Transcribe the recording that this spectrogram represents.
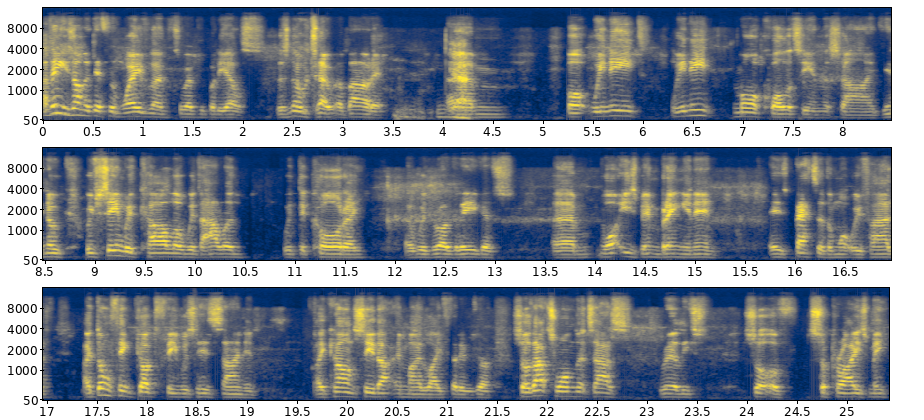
I think he's on a different wavelength to everybody else. There's no doubt about it. Yeah. Um, but we need we need more quality in the side. You know, we've seen with Carlo, with Allan, with Doucouré, uh, with Rodriguez, um, what he's been bringing in is better than what we've had. I don't think Godfrey was his signing. I can't see that in my life that it was. So that's one that has really sort of surprised me.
